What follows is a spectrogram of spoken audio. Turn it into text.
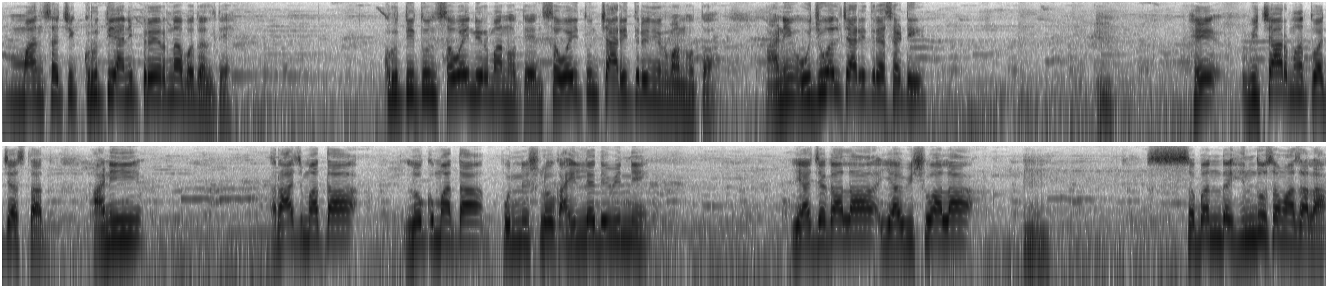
माणसाची कृती आणि प्रेरणा बदलते. कृतीतून सवय निर्माण होते आणि सवयीतून चारित्र्य निर्माण होतं. आणि उज्ज्वल चारित्र्यासाठी हे विचार महत्त्वाचे असतात. आणि राजमाता लोकमाता पुण्यश्लोक अहिल्यादेवींनी या जगाला या विश्वाला सबंध हिंदू समाजाला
